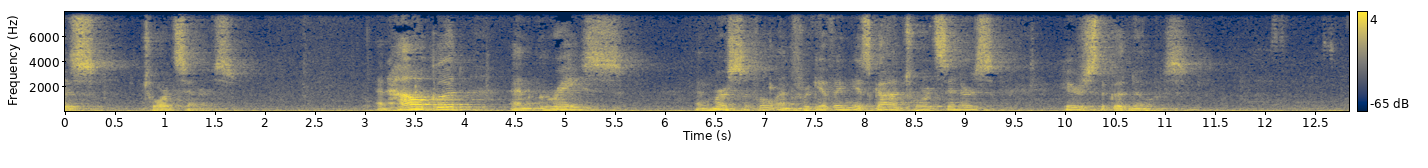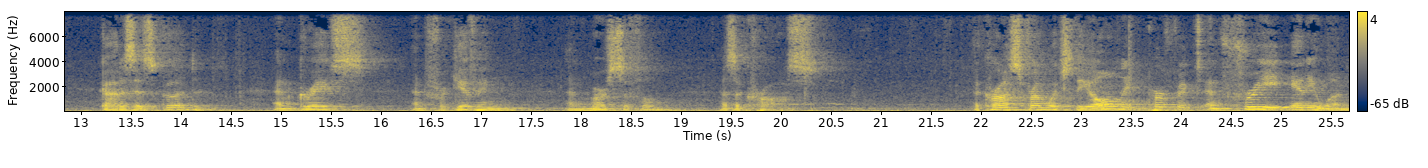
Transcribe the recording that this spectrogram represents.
is toward sinners. And how good and grace and merciful and forgiving is God toward sinners? Here's the good news. God is as good and grace and forgiving and merciful as a cross. The cross from which the only perfect and free anyone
